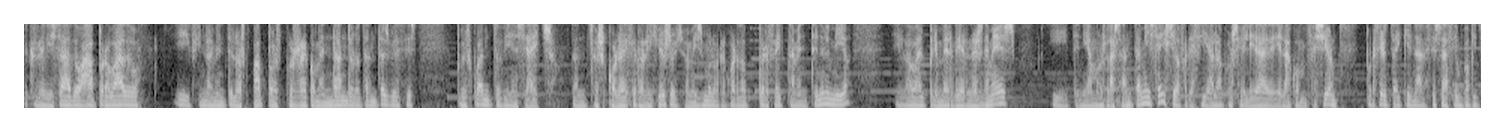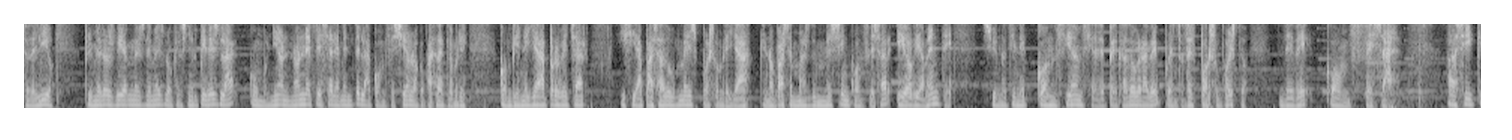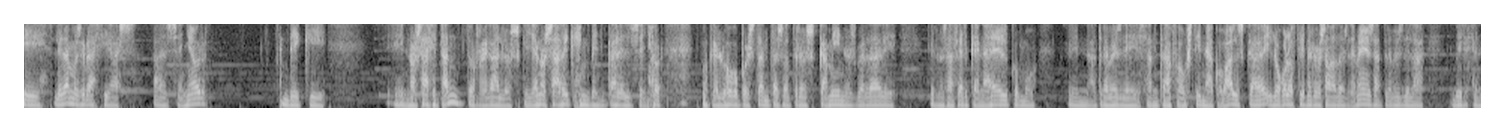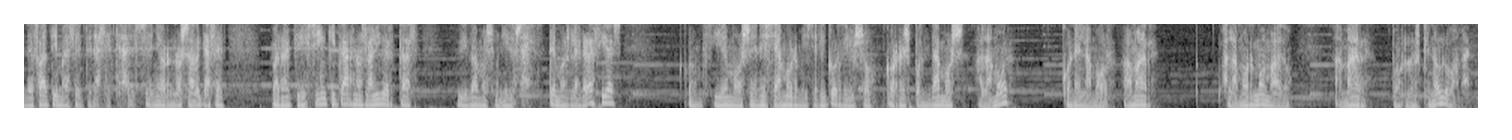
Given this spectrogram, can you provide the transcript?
revisado, aprobado y finalmente los papas pues recomendándolo tantas veces, pues cuánto bien se ha hecho. Tantos colegios religiosos, yo mismo lo recuerdo perfectamente en el mío, llegaba el primer viernes de mes y teníamos la Santa Misa y se ofrecía la posibilidad de la confesión. Por cierto, hay quien a veces hace un poquito de lío primeros viernes de mes lo que el Señor pide es la comunión, no necesariamente la confesión. Lo que pasa es que, hombre, conviene ya aprovechar y si ha pasado un mes, pues hombre, ya que no pasen más de un mes sin confesar. Y obviamente, si uno tiene conciencia de pecado grave, pues entonces, por supuesto, debe confesar. Así que le damos gracias al Señor de que eh, nos hace tantos regalos que ya no sabe qué inventar el Señor, porque luego pues tantos otros caminos, ¿verdad?, que nos acercan a Él, como a través de Santa Faustina Kowalska, y luego los primeros sábados de mes a través de la Virgen de Fátima, etcétera, etcétera. El Señor no sabe qué hacer para que sin quitarnos la libertad vivamos unidos a Él. Démosle gracias, confiemos en ese amor misericordioso, correspondamos al amor con el amor. Amar al amor no amado, amar por los que no lo aman.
